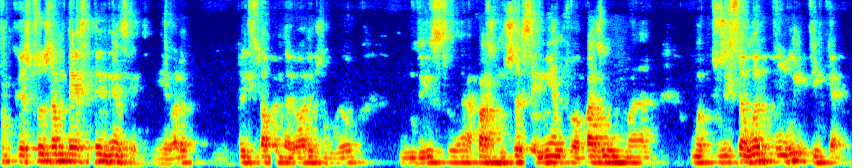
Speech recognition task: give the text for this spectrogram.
porque as pessoas já têm essa tendência. E agora, principalmente agora, julgo eu, como disse, há quase um distanciamento, há quase uma, uma posição apolítica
